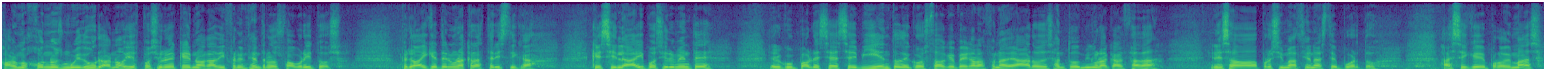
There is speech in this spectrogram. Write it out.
a lo mejor no es muy dura, ¿no? Y es posible que no haga diferencia entre los favoritos. Pero hay que tener una característica, que si la hay posiblemente el culpable sea ese viento de costado que pega la zona de Aro, de Santo Domingo, la calzada, en esa aproximación a este puerto. Así que por lo demás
